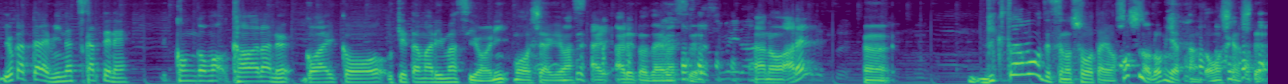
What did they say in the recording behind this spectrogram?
よかったらみんな使ってね。今後も変わらぬご愛好を受けたまりますように申し上げます。はい、ありがとうございます。あのあれ？うん。ビクター・モーゼスの正体は星野ロミやったんかもしかして。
